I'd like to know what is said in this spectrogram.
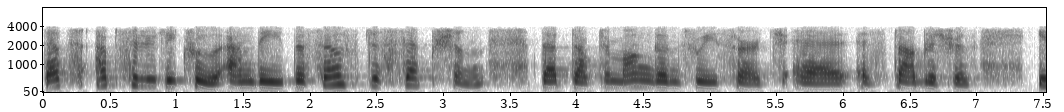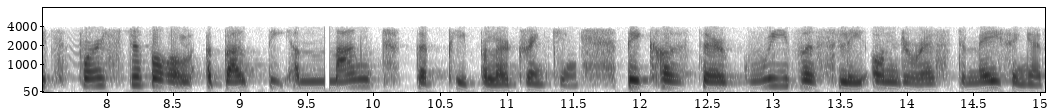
That's absolutely true. And the, the self deception that Dr. Mongan's research uh, establishes it's first of all about the amount that people are drinking because they're grievously underestimating it.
